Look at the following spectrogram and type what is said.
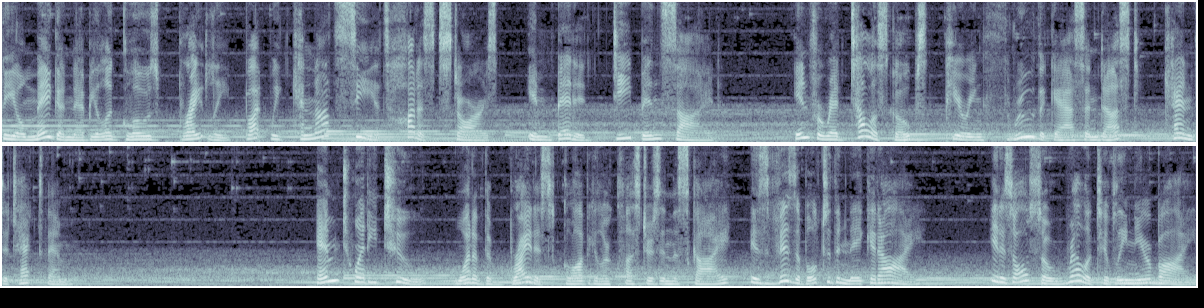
The Omega Nebula glows brightly, but we cannot see its hottest stars embedded deep inside. Infrared telescopes peering through the gas and dust can detect them. M22, one of the brightest globular clusters in the sky, is visible to the naked eye. It is also relatively nearby,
